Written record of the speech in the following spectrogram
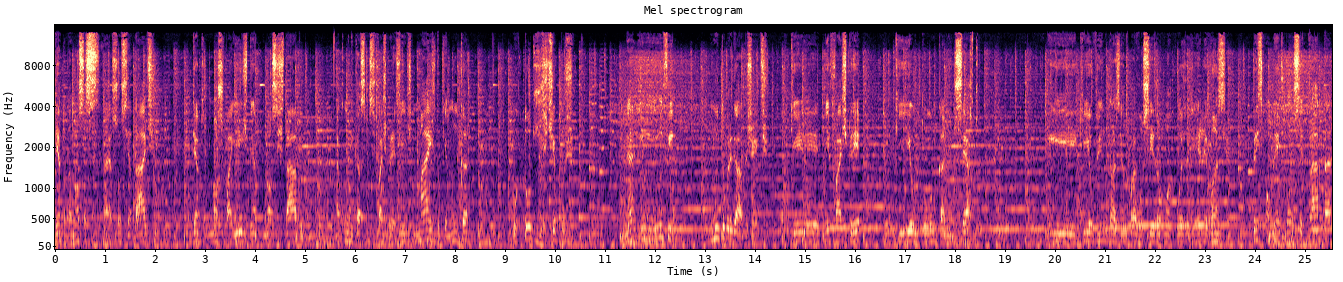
dentro da nossa é, sociedade, dentro do nosso país, dentro do nosso estado. A comunicação se faz presente mais do que nunca, por todos os tipos. Né? E, enfim, muito obrigado, gente, porque me faz crer que eu estou no caminho certo eu venho trazendo para vocês alguma coisa de relevância, principalmente quando se trata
